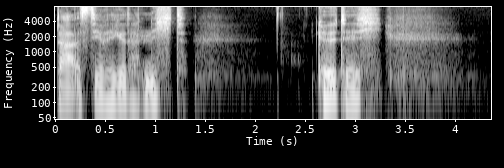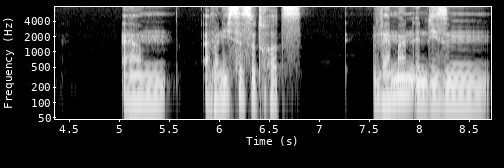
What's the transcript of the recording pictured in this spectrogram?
Da ist die Regel dann nicht gültig. Ähm, aber nichtsdestotrotz, wenn man in diesem,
